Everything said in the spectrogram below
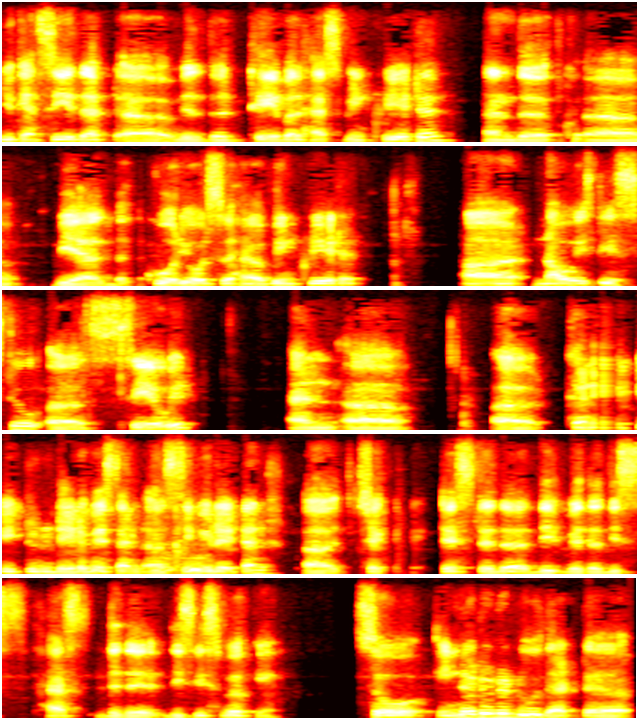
you can see that uh, with the table has been created and the uh, where the query also have been created. Uh, now it is to uh, save it and uh, uh, connect it to the database and uh, simulate and check test the, whether this has whether this is working. So in order to do that, uh,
